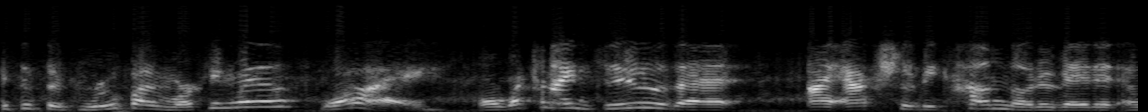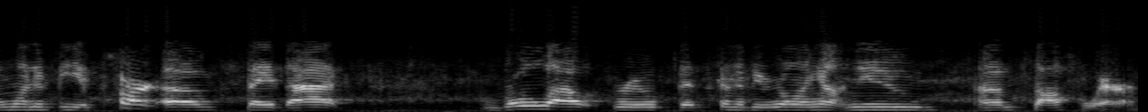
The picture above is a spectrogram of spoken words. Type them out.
is it the group I'm working with? Why? Or what can I do that I actually become motivated and want to be a part of, say, that rollout group that's going to be rolling out new um, software.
